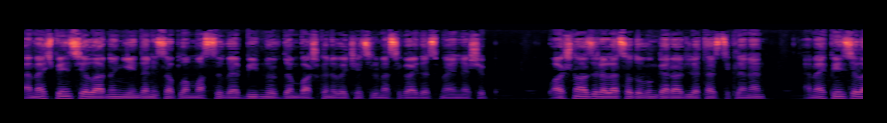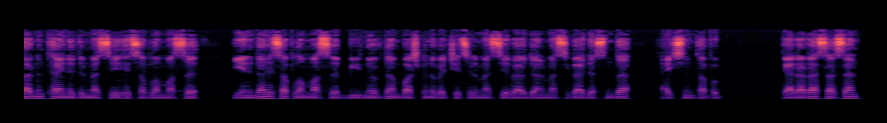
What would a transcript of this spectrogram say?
Əmək pensiyalarının yenidən hesablanması və bir növdən başqa növə keçirilməsi qaydası müəyyənləşib. Baş nazir Ələsadovun qərarı ilə təsdiqlənən əmək pensiyalarının təyin edilməsi, hesablanması, yenidən hesablanması, bir növdən başqa növə keçirilməsi və ödənilməsi qaydasında əksini tapıb. Qərara əsasən,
